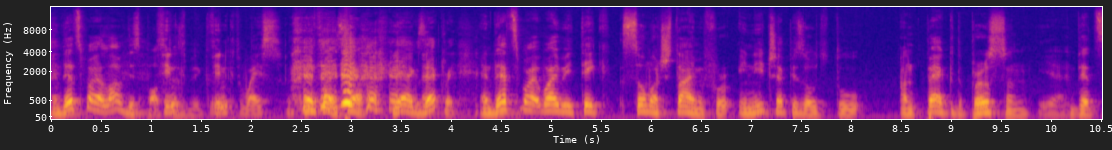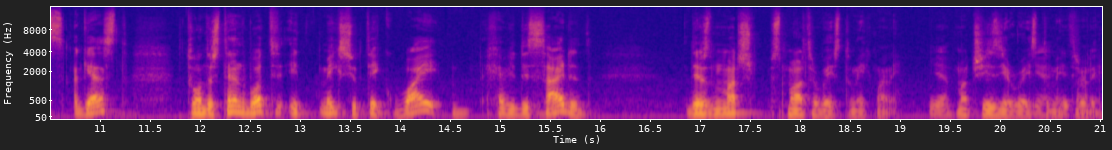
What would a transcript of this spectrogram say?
and that's why I love this podcast. think, because think twice. Think twice, yeah, yeah, exactly, and that's why why we take so much time for in each episode to unpack the person yeah. that's a guest to understand what it makes you tick. Why have you decided there's much smarter ways to make money, yeah much easier ways Yeah, to make money? really-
